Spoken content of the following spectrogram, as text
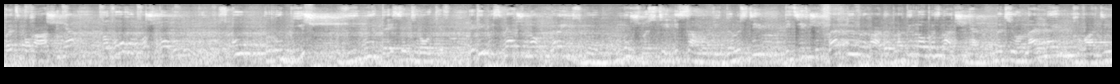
Спецпогашення нового поштового випуску Рубіж гідні 10 років, який присвячено героїзму, мужності і самовідданості бійців 4-ї бригади оперативного призначення Національної гвардії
